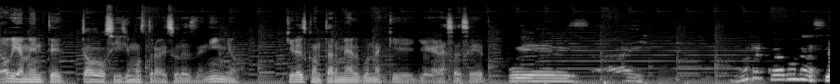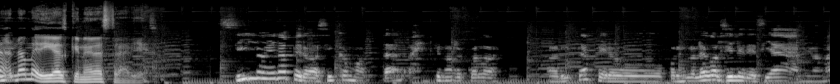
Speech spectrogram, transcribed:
Obviamente todos hicimos travesuras de niño. ¿Quieres contarme alguna que llegaras a hacer? Pues, ay, no recuerdo una así. No, me digas que no eras travieso. Sí lo era, pero así como tal. Ay, que no recuerdo ahorita, pero por ejemplo, luego sí le decía a mi mamá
